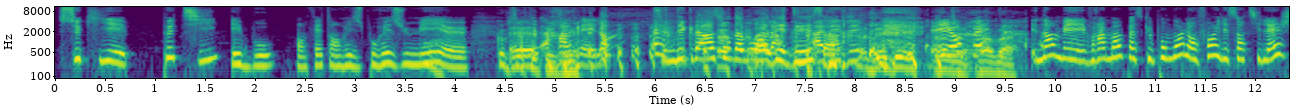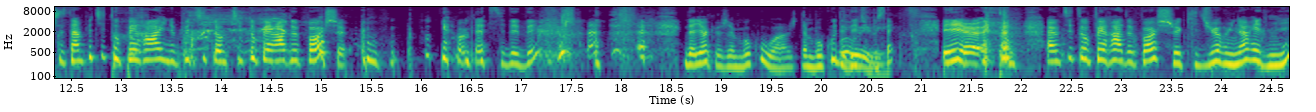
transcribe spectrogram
ce qui est petit et beau. En fait, en rés- pour résumer, euh, Comme ça euh, fait. Ravel. C'est une déclaration d'amour Voilà. à Dédé, ça. À Dédé. Dédé. Et en Allez, ah bah. Non, mais vraiment, parce que pour moi, l'enfant et les sortilèges, c'est un petit opéra, une petite, un petit opéra de poche. Merci Dédé. D'ailleurs que j'aime beaucoup, hein. je t'aime beaucoup Dédé, Oui, tu oui, le sais. Et euh, un petit opéra de poche qui dure une heure et demie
